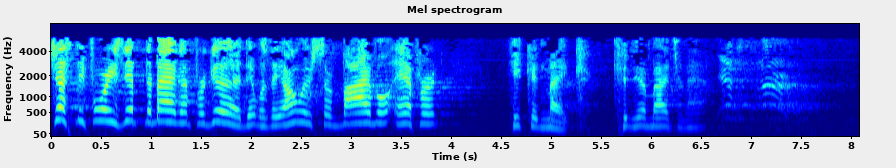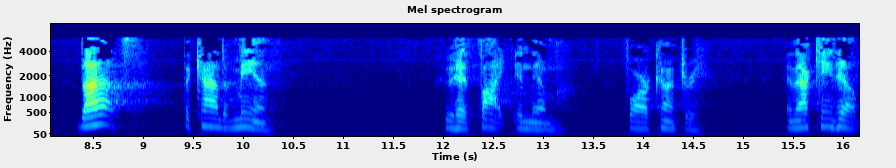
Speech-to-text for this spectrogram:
just before he zipped the bag up for good. It was the only survival effort he could make. Can you imagine that? Yes, sir. That's the kind of men who had fight in them for our country. And I can't help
